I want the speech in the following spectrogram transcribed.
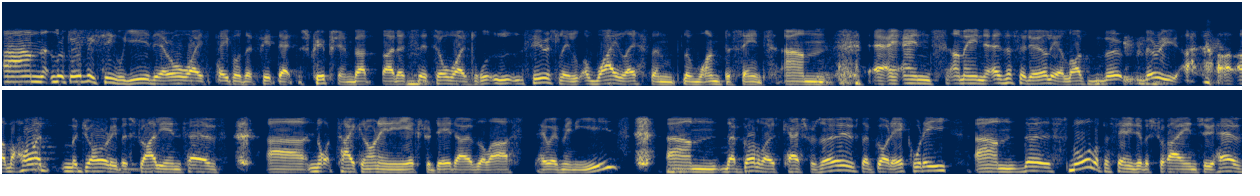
Um, look, every single year there are always people that fit that description, but but it's it's always l- seriously way less than than one percent. Um, a- and I mean, as I said earlier, like ver- very a a high majority of Australians have uh, not taken on any extra debt over the last however many years. Um, they've got all those cash reserves, they've got equity. Um, the smaller percentage of Australians who have,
